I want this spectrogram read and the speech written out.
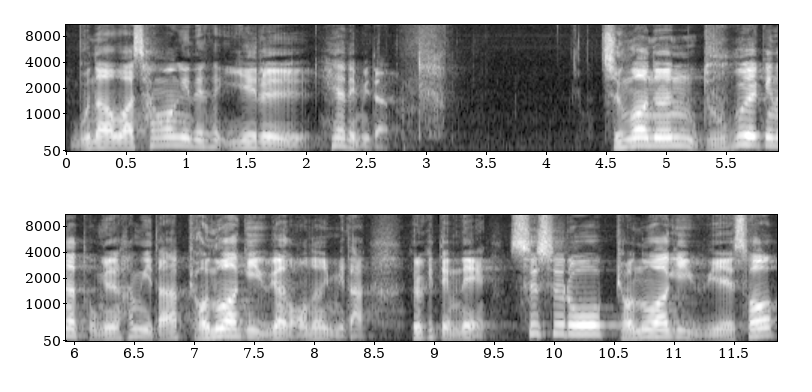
문화와 상황에 대해서 이해를 해야 됩니다. 증언은 누구에게나 동일합니다. 변호하기 위한 언어입니다. 그렇기 때문에 스스로 변호하기 위해서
